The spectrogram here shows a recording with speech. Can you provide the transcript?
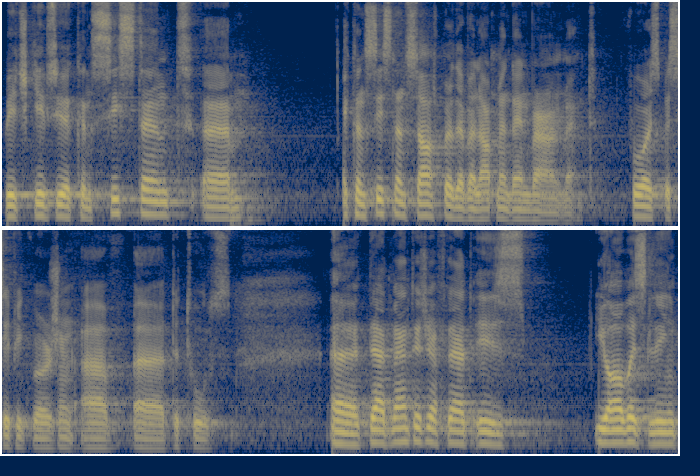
which gives you a consistent, um, a consistent software development environment for a specific version of uh, the tools. Uh, the advantage of that is you always link,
